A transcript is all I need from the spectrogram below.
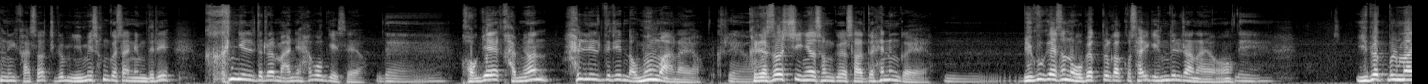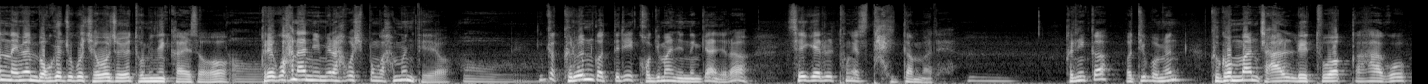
많이 가서 지금 이미 선교사님들이 큰 일들을 많이 하고 계세요. 네. 거기에 가면 할 일들이 너무 많아요. 그래요. 그래서 시니어 선교사도 하는 거예요. 음. 미국에서는 500불 갖고 살기 힘들잖아요. 네. 200불만 내면 먹여주고 재워줘요 도미니카에서. 어. 그리고 하나님이 하고 싶은 거 하면 돼요. 어. 그러니까 그런 것들이 거기만 있는 게 아니라 세계를 통해서 다 있단 말이에요. 음. 그러니까 어떻게 보면 그것만 잘 네트워크하고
